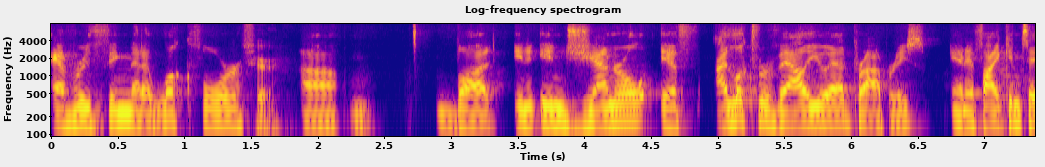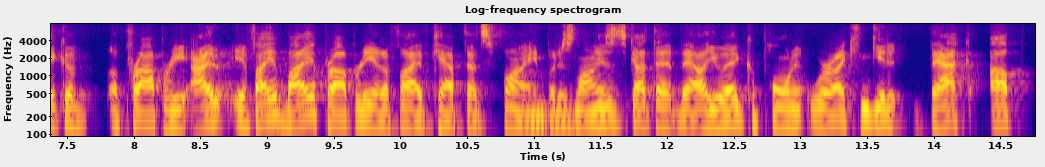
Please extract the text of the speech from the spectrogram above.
everything that I look for. Sure. Um, but in, in general, if I look for value add properties, and if I can take a, a property, I if I buy a property at a five cap, that's fine. But as long as it's got that value add component where I can get it back up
